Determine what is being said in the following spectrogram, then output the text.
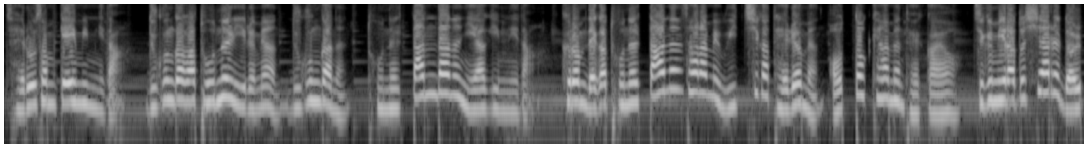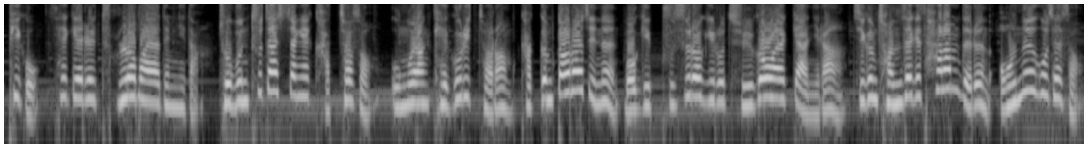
제로섬 게임입니다. 누군가가 돈을 잃으면 누군가는 돈을 딴다는 이야기입니다. 그럼 내가 돈을 따는 사람의 위치가 되려면 어떻게 하면 될까요? 지금이라도 시야를 넓히고 세계를 둘러봐야 됩니다. 좁은 투자 시장에 갇혀서 우물한 개구리처럼 가끔 떨어지는 먹이 부스러기로 즐거워할 게 아니라 지금 전 세계 사람들은 어느 곳에서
